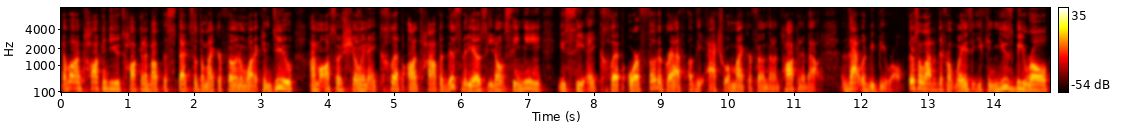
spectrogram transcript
and while I'm talking to you, talking about the specs of the microphone and what it can do, I'm also showing a clip on top of this video so you don't see me, you see a clip clip or a photograph of the actual microphone that I'm talking about. That would be B-roll. There's a lot of different ways that you can use B-roll,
